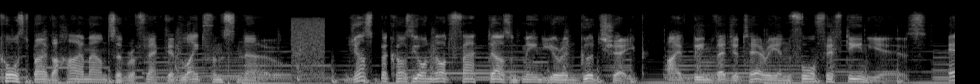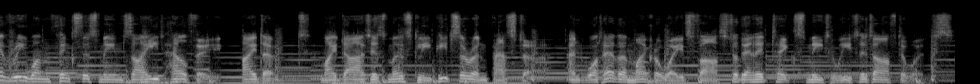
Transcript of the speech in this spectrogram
caused by the high amounts of reflected light from snow. Just because you're not fat doesn't mean you're in good shape. I've been vegetarian for 15 years. Everyone thinks this means I eat healthy. I don't. My diet is mostly pizza and pasta, and whatever microwaves faster than it takes me to eat it afterwards.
